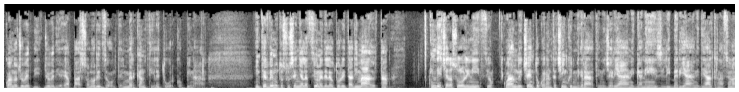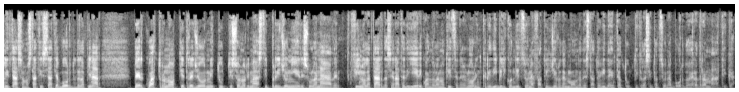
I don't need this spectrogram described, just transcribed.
quando giovedì, giovedì è apparso all'orizzonte il mercantile turco Pinar. Intervenuto su segnalazione delle autorità di Malta, Invece era solo l'inizio, quando i 145 immigrati nigeriani, ghanesi, liberiani di altre nazionalità sono stati stati a bordo della Pinar per quattro notti e tre giorni tutti sono rimasti prigionieri sulla nave, fino alla tarda serata di ieri quando la notizia delle loro incredibili condizioni ha fatto il giro del mondo ed è stato evidente a tutti che la situazione a bordo era drammatica.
